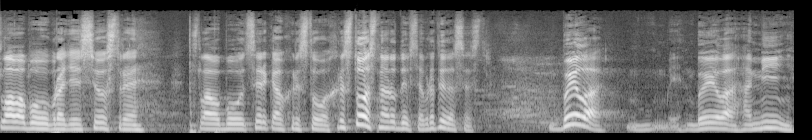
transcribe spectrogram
Слава Богу, братья и сестры, слава Богу, Церковь Христова. Христос народився, брати та сестри. Было? Было, аминь.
